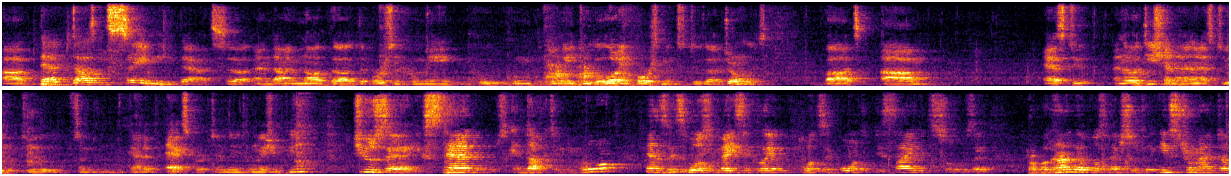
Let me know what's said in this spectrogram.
Uh, that doesn't say me that, uh, and I'm not the, the person who may, who, who, who may do the law enforcement to the journalist. But um, as to an politician and as to, to some kind of expert in the information field, to the extent was conducting war, and this was basically what the court decided, so that propaganda was absolutely instrumental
